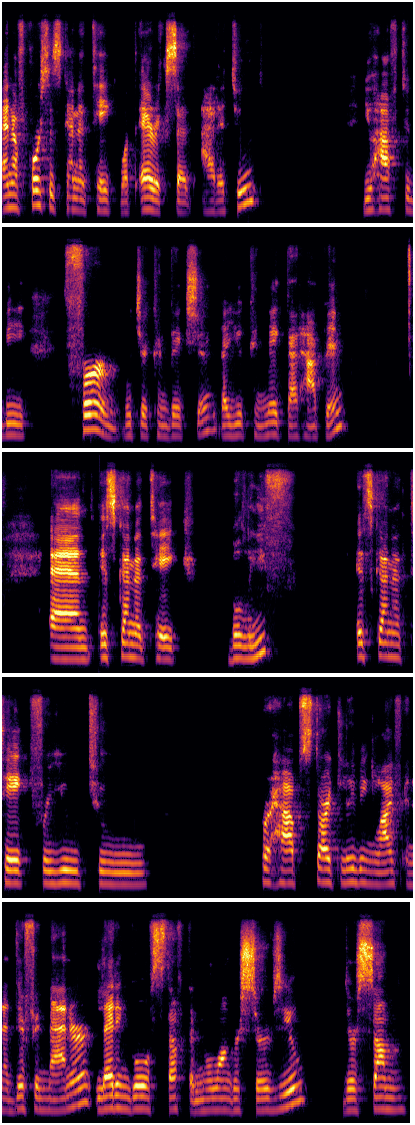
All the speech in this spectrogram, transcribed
And of course, it's going to take what Eric said attitude, you have to be firm with your conviction that you can make that happen. And it's going to take belief. It's going to take for you to perhaps start living life in a different manner, letting go of stuff that no longer serves you. There's some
